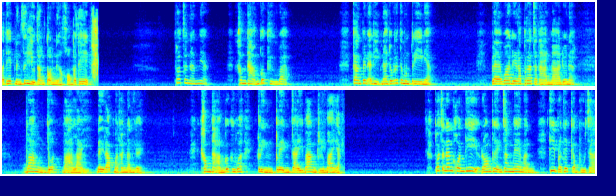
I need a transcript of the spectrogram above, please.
ประเทศหนึ่งซึ่งอยู่ทางตอนเหนือของประเทศ ราะฉะนั้นเนี่ยคำถามก็คือว่า การเป็นอดีตนายกรัฐมนตรีเนี่ย แปลว่าได้รับพระราชทานมาด้วยนะบ้างยศบาไหลได้รับมาทั้งนั้นเลยคำถามก็คือว่ากลิ่งเกรงใจบ้างหรือไม่อะเพราะฉะนั้นคนที่ร้องเพลงช่างแม่มันที่ประเทศกัมพูชา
